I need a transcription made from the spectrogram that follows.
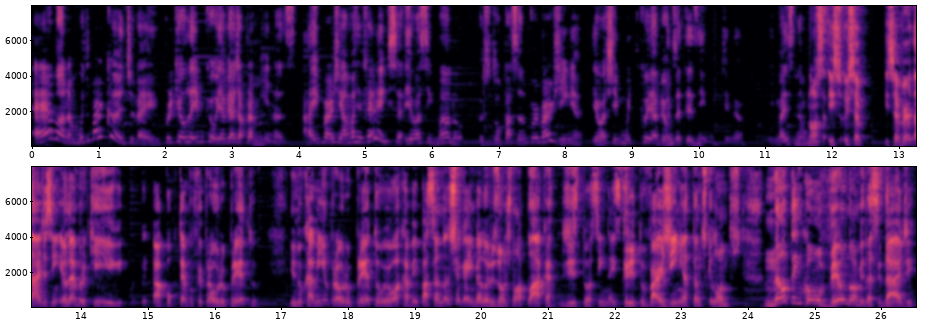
É, mano, é muito marcante, velho. Porque eu lembro que eu ia viajar pra Minas, aí Varginha é uma referência. E eu assim, mano, eu estou passando por Varginha. Eu achei muito que eu ia ver uns ETzinhos, entendeu? Mas não. Nossa, isso, isso, é, isso é verdade, assim. Eu lembro que há pouco tempo eu fui pra Ouro Preto. E no caminho para Ouro Preto, eu acabei passando, antes de chegar em Belo Horizonte, numa placa, dito assim, né? Escrito Varginha, tantos quilômetros. Não tem como ver o nome da cidade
